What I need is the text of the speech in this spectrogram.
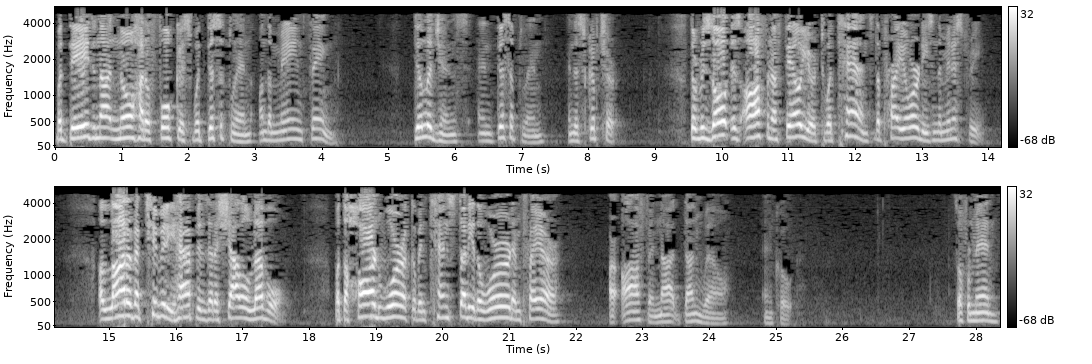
but they do not know how to focus with discipline on the main thing diligence and discipline in the scripture. The result is often a failure to attend to the priorities in the ministry. A lot of activity happens at a shallow level, but the hard work of intense study of the Word and prayer are often not done well. End quote. So for men,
